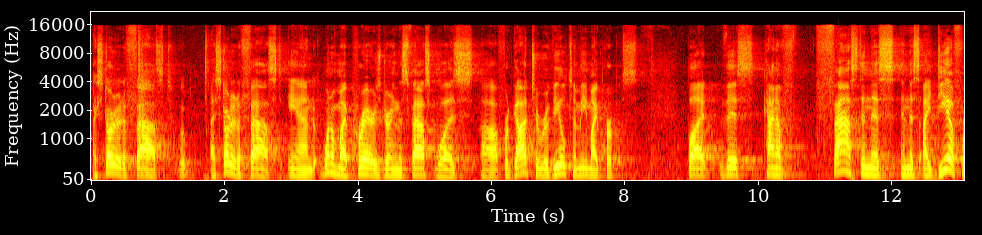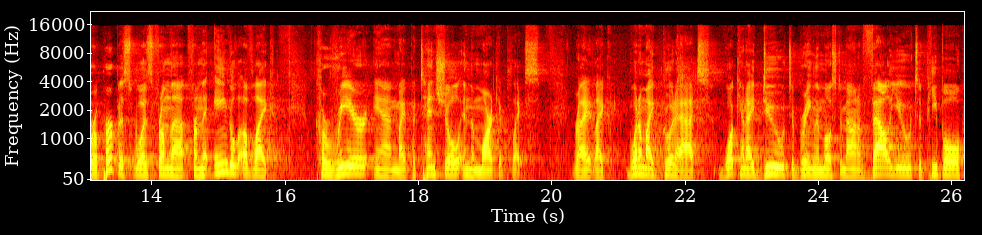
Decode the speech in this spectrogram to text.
I started a fast. I started a fast, and one of my prayers during this fast was uh, for God to reveal to me my purpose. But this kind of fast in this, in this idea for a purpose was from the, from the angle of like career and my potential in the marketplace, right? Like, what am I good at? What can I do to bring the most amount of value to people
